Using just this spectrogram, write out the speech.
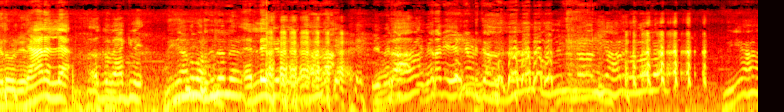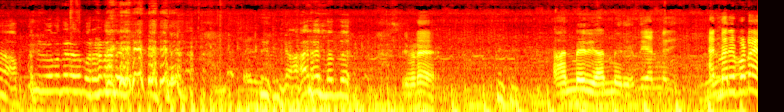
ഏത് വഴിയാ ഞാനല്ല ബാക്കിൽ. നീയാന്ന് പറഞ്ഞില്ലല്ലേ. ഇവരാ ഇവരൊക്കെ ഏറ്റുപിടിച്ചത് നീ ആൾ കൊള്ളാലോ. നീ ആ അപ്പൻ രൂപം തന്നെ അത് പറയണത്. ഞാനല്ലെന്ന്. ഇവിടെ. ആൻമേരി ആൻമേരി. എന്ത് ആൻമേരി? ആൻമേരി പോട്ടെ.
